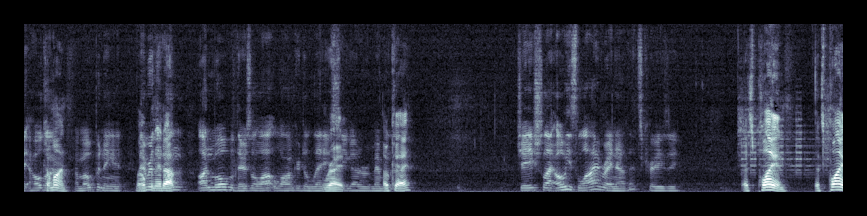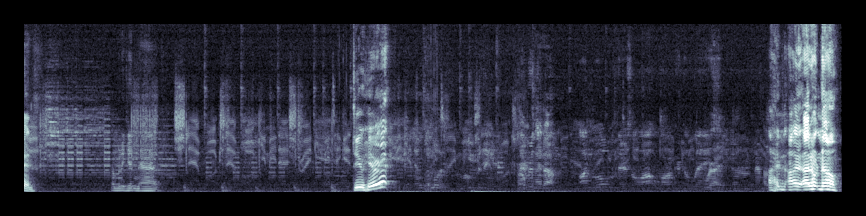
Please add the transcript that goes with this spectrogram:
I? Hold Come on. I'm opening it. Open Remember it up. On, on mobile, there's a lot longer delay. Right. So you gotta remember. that. Okay. Jay Schlatt. Oh, he's live right now. That's crazy. It's playing. It's playing. I'm gonna get an ad. Do you hear it? I, I, I don't know.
